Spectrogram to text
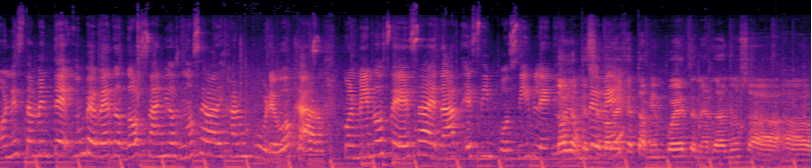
honestamente, un bebé de 2 años no se va a dejar un cubrebocas. Claro. Con menos de esa edad es imposible. No, y aunque un se lo bebé deje también puede tener daños a, a-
